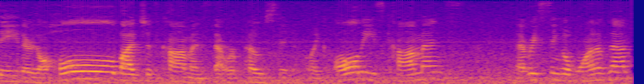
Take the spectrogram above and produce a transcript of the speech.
see, there's a whole bunch of comments that were posted. Like all these comments, every single one of them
